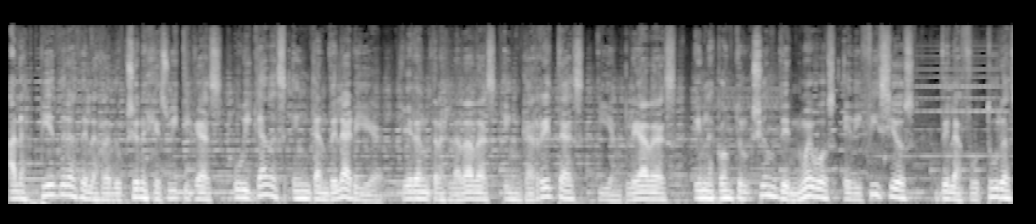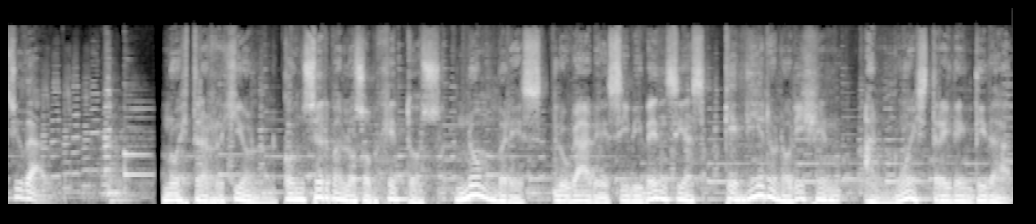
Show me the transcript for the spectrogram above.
a las piedras de las reducciones jesuíticas ubicadas en Candelaria, que eran trasladadas en carretas y empleadas en la construcción de nuevos edificios de la futura ciudad. Nuestra región conserva los objetos, nombres, lugares y vivencias que dieron origen a nuestra identidad.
